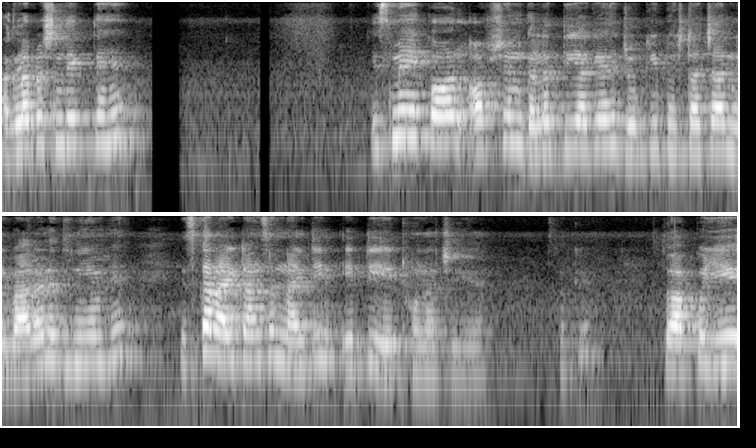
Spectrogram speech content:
अगला प्रश्न देखते हैं। इसमें एक और ऑप्शन गलत दिया गया है, जो कि भ्रष्टाचार निवारण अधिनियम है। इसका राइट आंसर 1988 होना चाहिए। ओके तो आपको ये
